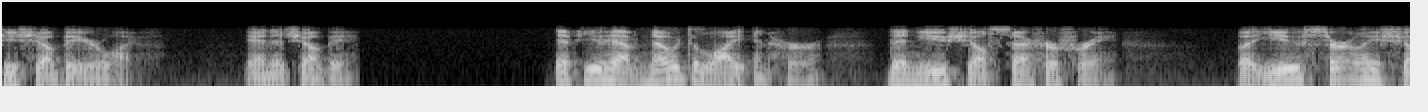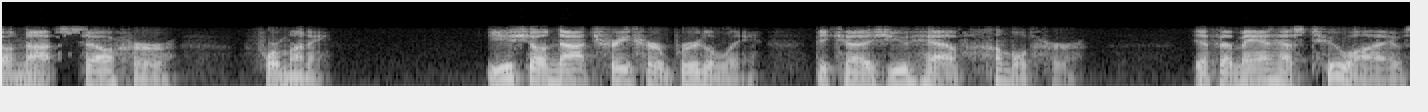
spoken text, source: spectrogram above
she shall be your wife. And it shall be. If you have no delight in her, then you shall set her free. But you certainly shall not sell her for money. You shall not treat her brutally, because you have humbled her. If a man has two wives,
